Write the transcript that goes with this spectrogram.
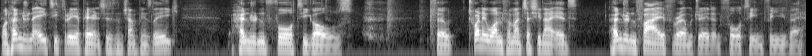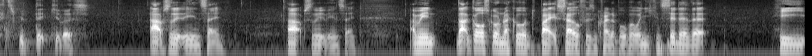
183 appearances in the Champions League, 140 goals. So 21 for Manchester United, 105 for Real Madrid, and 14 for Juve. It's ridiculous. Absolutely insane. Absolutely insane. I mean, that goal scoring record by itself is incredible, but when you consider that he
